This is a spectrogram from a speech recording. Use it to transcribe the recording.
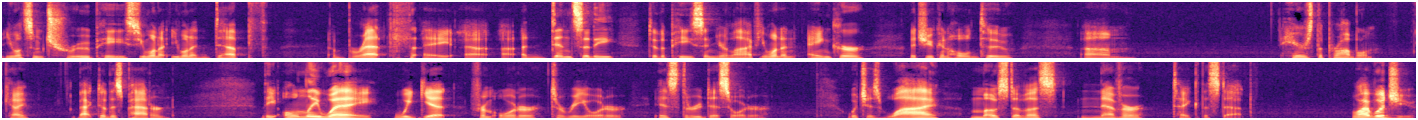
you want some true peace. You want a you want a depth, a breadth, a, a a density to the peace in your life. You want an anchor that you can hold to. Um, here's the problem. Okay, back to this pattern. The only way we get from order to reorder is through disorder, which is why most of us never take the step. Why would you?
